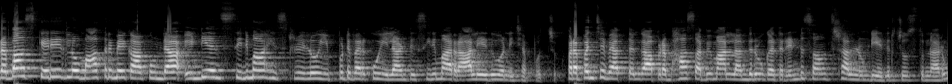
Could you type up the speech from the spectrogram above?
ప్రభాస్ కెరీర్లో మాత్రమే కాకుండా ఇండియన్ సినిమా హిస్టరీలో ఇప్పటి వరకు ఇలాంటి సినిమా రాలేదు అని చెప్పొచ్చు. ప్రపంచవ్యాప్తంగా ప్రభాస్ అభిమానులందరూ గత రెండు సంవత్సరాల నుండి ఎదురు చూస్తున్నారు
